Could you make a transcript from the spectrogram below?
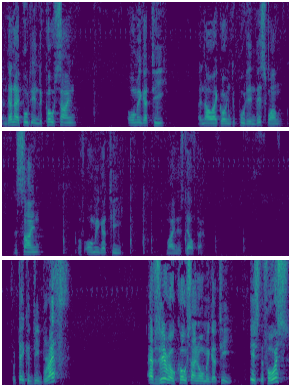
and then I put in the cosine omega t, and now I'm going to put in this one, the sine of omega t minus delta. So take a deep breath. F0 cosine omega t is the force.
